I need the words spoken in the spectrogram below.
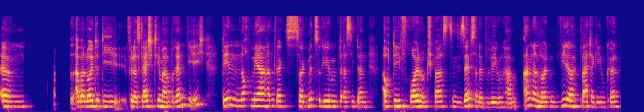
Ähm, aber Leute, die für das gleiche Thema brennen wie ich, denen noch mehr Handwerkszeug mitzugeben, dass sie dann auch die Freude und Spaß, den sie selbst an der Bewegung haben, anderen Leuten wieder weitergeben können.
